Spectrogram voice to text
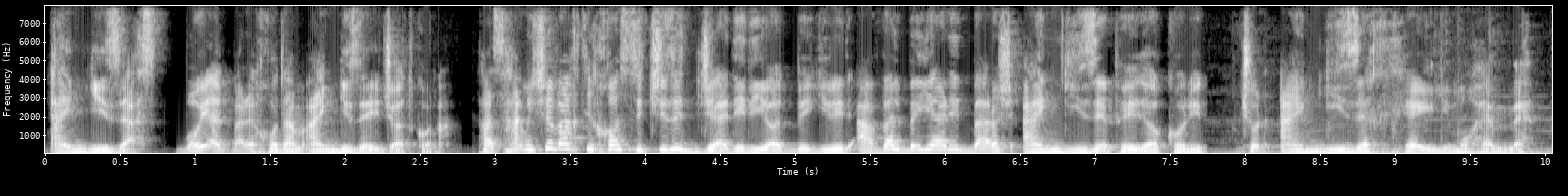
انگیزه است. باید برای خودم انگیزه ایجاد کنم. پس همیشه وقتی خواستی چیز جدیدی یاد بگیرید اول بگردید براش انگیزه پیدا کنید چون انگیزه خیلی مهمه.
